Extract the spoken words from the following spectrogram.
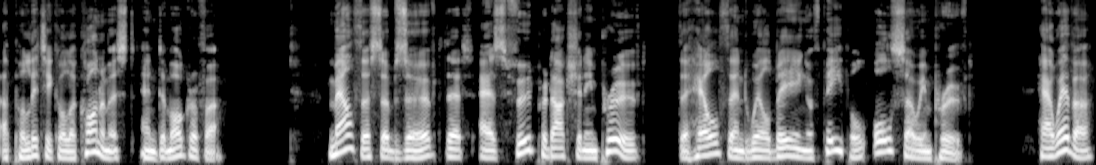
a political economist and demographer. Malthus observed that as food production improved, the health and well being of people also improved. However,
